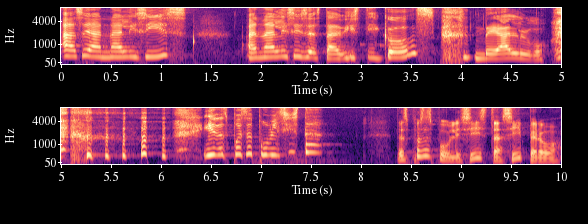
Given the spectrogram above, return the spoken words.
hace análisis, análisis estadísticos de algo. y después es publicista. Después es publicista, sí, pero,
